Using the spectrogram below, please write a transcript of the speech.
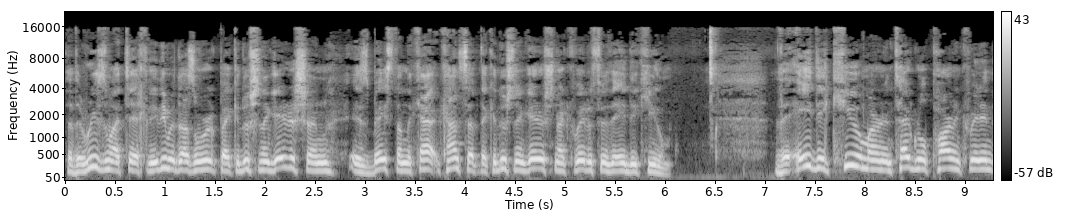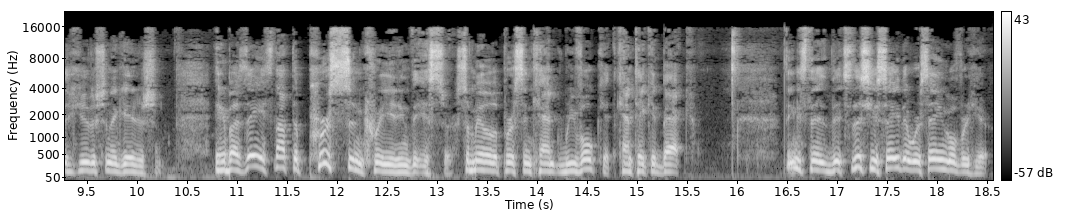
that the reason why Technidima doesn't work by Kedushin and Gerushin is based on the ca- concept that Kedushin and Gerushin are created through the Edikiyum. The Edikiyum are an integral part in creating the Kedushin and Gerushin. It's not the person creating the Isser. So maybe the person can't revoke it, can't take it back. I think it's, this you say that we're saying over here.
